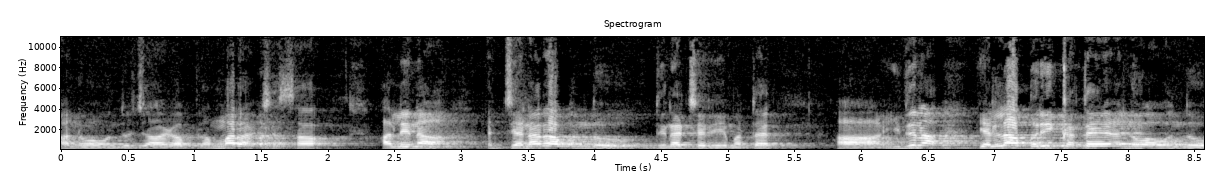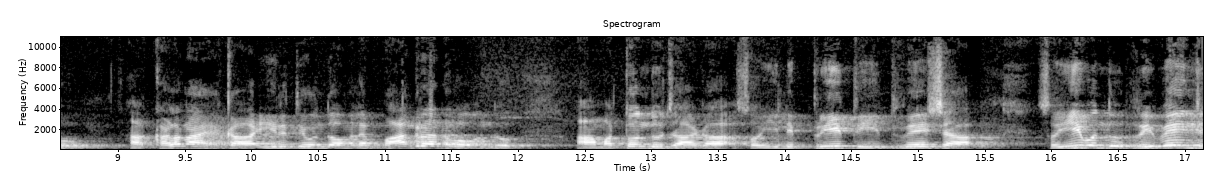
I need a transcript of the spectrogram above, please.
ಅನ್ನುವ ಒಂದು ಜಾಗ ಬ್ರಹ್ಮ ರಾಕ್ಷಸ ಅಲ್ಲಿನ ಜನರ ಒಂದು ದಿನಚರಿ ಮತ್ತು ಇದನ್ನ ಎಲ್ಲ ಬರೀ ಕತೆ ಅನ್ನುವ ಒಂದು ಖಳನಾಯಕ ಈ ರೀತಿ ಒಂದು ಆಮೇಲೆ ಬಾಂಗ್ರಾ ಅನ್ನುವ ಒಂದು ಆ, ಮತ್ತೊಂದು ಜಾಗ. ಸೊ ಇಲ್ಲಿ ಪ್ರೀತಿ ದ್ವೇಷ ಸೊ ಈ ಒಂದು ರಿವೆಂಜ್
